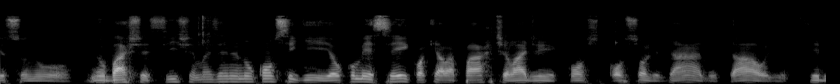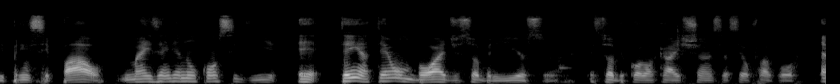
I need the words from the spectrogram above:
isso no, no Baixa System, mas ainda não consegui. Eu comecei com aquela parte lá de consolidado e tal, de aquele principal, mas ainda não consegui. É, tem até um bode sobre isso, sobre colocar as chances a seu favor. É,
